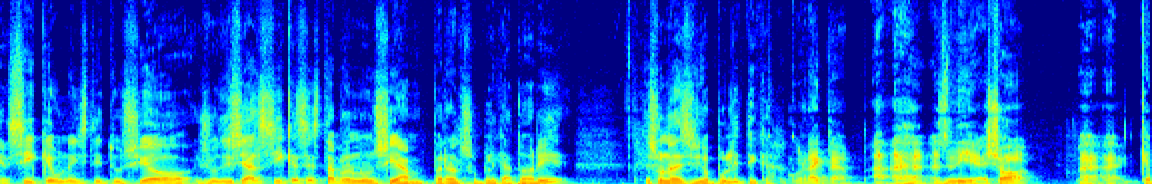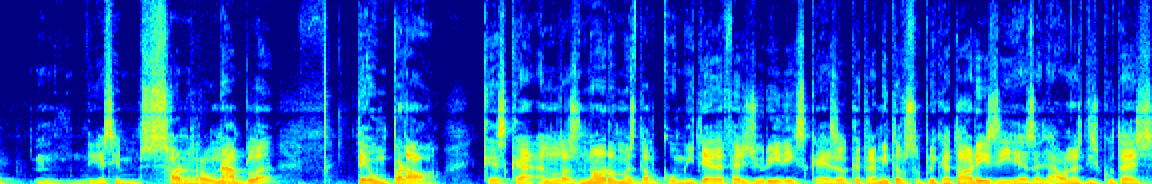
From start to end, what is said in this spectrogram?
que sí que una institució judicial sí que s'està pronunciant, però el suplicatori és una decisió política. Correcte. És a dir, això que, diguéssim, sona raonable, té un però, que és que en les normes del Comitè d'Afers Jurídics, que és el que tramita els suplicatoris i és allà on es discuteix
